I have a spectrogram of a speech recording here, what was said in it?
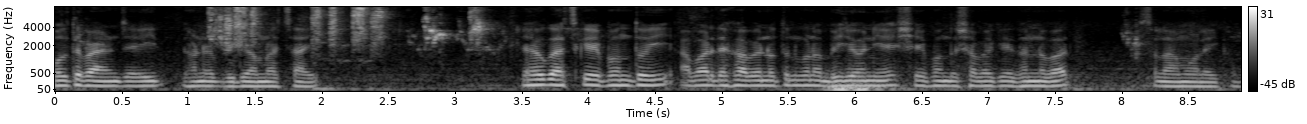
বলতে পারেন যে এই ধরনের ভিডিও আমরা চাই। যাই হোক, আজকে এই পর্যন্তই। আবার দেখা হবে নতুন কোনো ভিডিও নিয়ে। সেই পর্যন্ত সবাইকে ধন্যবাদ। আসসালামু আলাইকুম।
